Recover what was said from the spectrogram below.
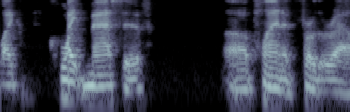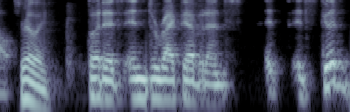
like quite massive uh, planet further out. Really? But it's indirect evidence. It, it's good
